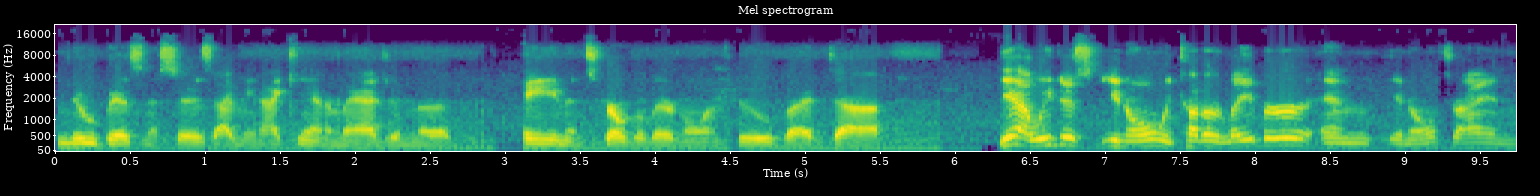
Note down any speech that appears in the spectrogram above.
new businesses, I mean, I can't imagine the pain and struggle they're going through. But uh, yeah, we just you know we cut our labor and you know try and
